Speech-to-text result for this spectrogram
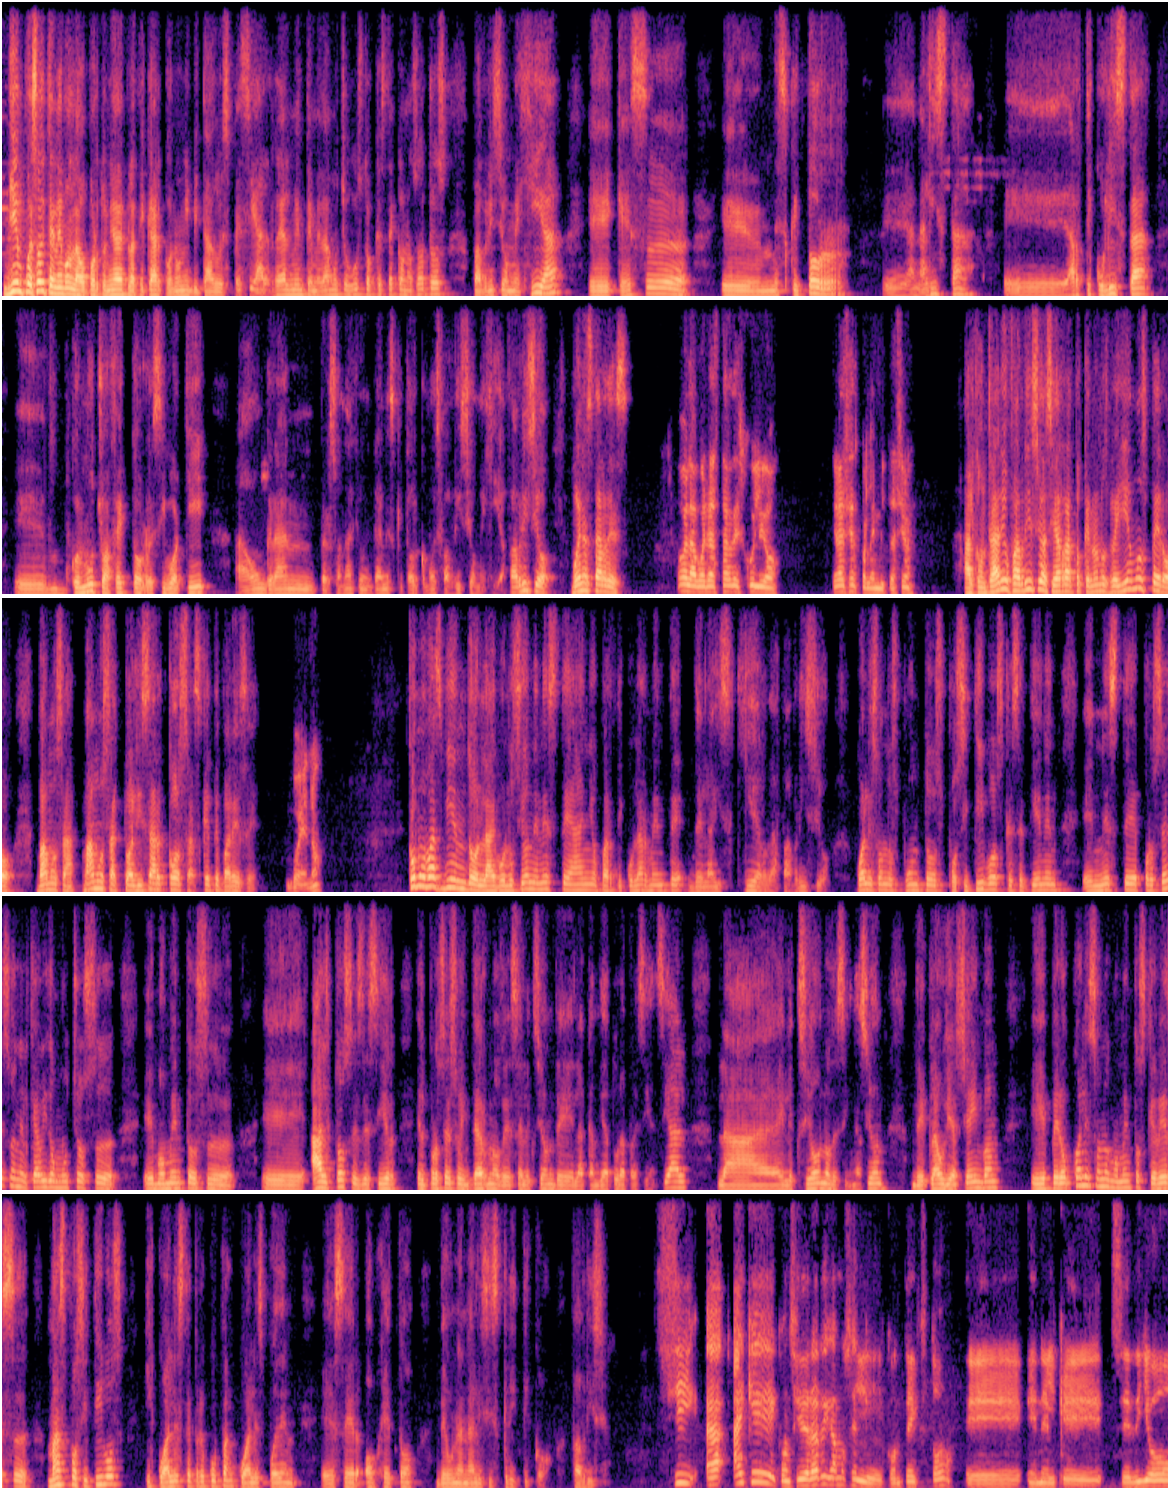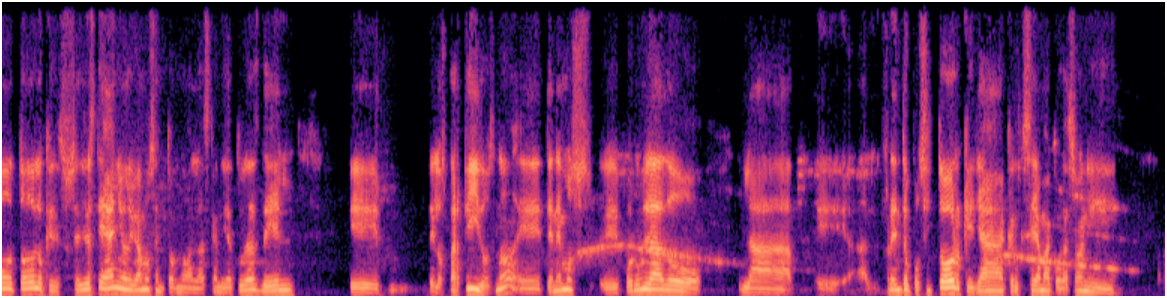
Bien, pues hoy tenemos la oportunidad de platicar con un invitado especial. Realmente me da mucho gusto que esté con nosotros Fabricio Mejía, eh, que es eh, eh, escritor, eh, analista, articulista. eh, con mucho afecto recibo aquí a un gran personaje, un gran escritor como es Fabricio Mejía. Fabricio, buenas tardes. Hola, buenas tardes, Julio. Gracias por la invitación. Al contrario, Fabricio, hacía rato que no nos veíamos, pero vamos a, vamos a actualizar cosas. ¿Qué te parece? Bueno, ¿Cómo vas viendo la evolución en este año particularmente de la izquierda, Fabricio? ¿Cuáles son los puntos positivos que se tienen en este proceso en el que ha habido muchos eh, eh, momentos eh, eh, altos, es decir, el proceso interno de selección de la candidatura presidencial, la elección o designación de Claudia Sheinbaum, eh, pero ¿cuáles son los momentos que ves eh, más positivos y cuáles te preocupan, cuáles pueden eh, ser objeto de un análisis crítico, Fabricio? sí, ah, hay que considerar, digamos, el contexto en el que se dio todo lo que sucedió este año, digamos, en torno a las candidaturas del, eh, de los partidos, ¿no? Eh, tenemos, eh, por un lado, la, eh, al frente opositor, que ya creo que se llama Corazón y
